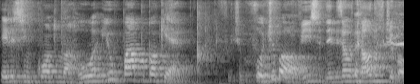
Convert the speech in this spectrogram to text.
eles se encontram na rua e o papo qual que é? Futebol. O, vício deles é o tal do futebol.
